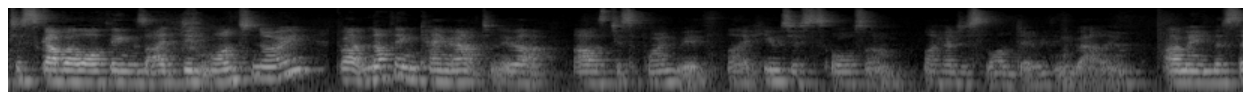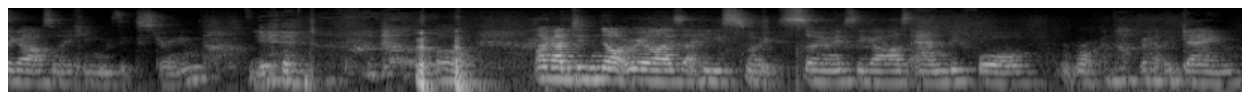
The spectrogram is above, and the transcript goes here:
discover a lot of things I didn't want to know, but nothing came out to me that I was disappointed with. Like he was just awesome. Like I just loved everything about him. I mean, the cigars making was extreme. Yeah. oh, Like I did not realize that he smoked so many cigars, and before rocking up at the game,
